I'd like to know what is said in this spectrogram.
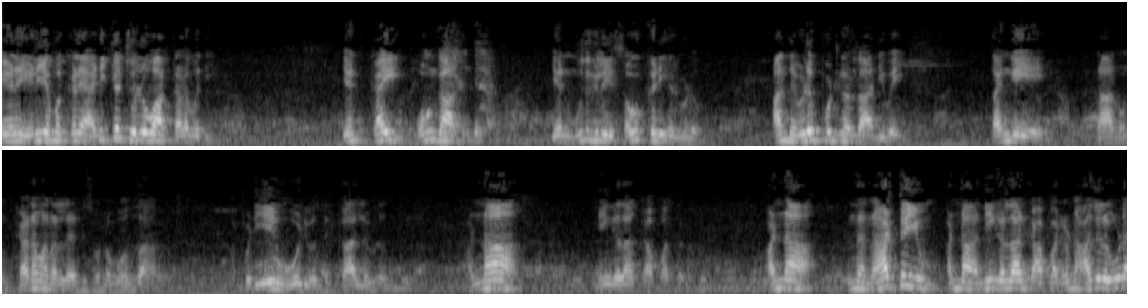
ஏழை எளிய மக்களை அடிக்கச் சொல்லுவார் தளபதி. என் கை ஓங்காது என் முதுகிலே சவுக்கடிகள் விழும். அந்த விழுப்புண்கள் தான் இவை. தங்கையே நான் உன் கணவன் அல்ல என்று சொன்னபோதுதான் அப்படியே ஓடி வந்து காலில் விழுந்து அண்ணா நீங்க தான் காப்பாற்றணும். அண்ணா இந்த நாட்டையும் அண்ணா நீங்கள் தான் காப்பாற்றணும். அதுல கூட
